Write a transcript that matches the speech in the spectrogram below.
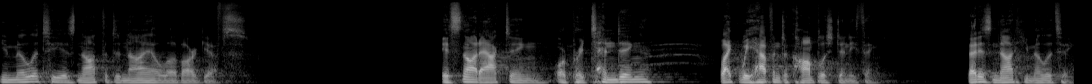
Humility is not the denial of our gifts. It's not acting or pretending like we haven't accomplished anything. That is not humility.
